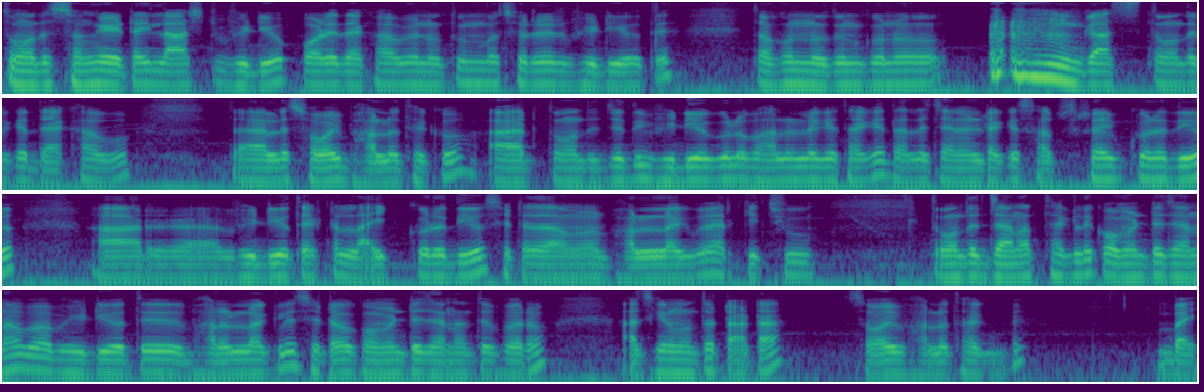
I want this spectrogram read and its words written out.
তোমাদের সঙ্গে এটাই লাস্ট ভিডিও পরে দেখা হবে নতুন বছরের ভিডিওতে তখন নতুন কোনো গাছ তোমাদেরকে দেখাবো। তাহলে সবাই ভালো থেকো। আর তোমাদের যদি ভিডিওগুলো ভালো লেগে থাকে, তাহলে চ্যানেলটাকে সাবস্ক্রাইব করে দিও। আর ভিডিওতে একটা লাইক করে দিও। সেটা আমার ভালো লাগবে। আর কিছু তোমাদের জানার থাকলে কমেন্টে জানাও বা ভিডিওতে ভালো লাগলে সেটাও কমেন্টে জানাতে পারো। আজকের মতো টাটা। সবাই ভালো থাকবে। বাই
